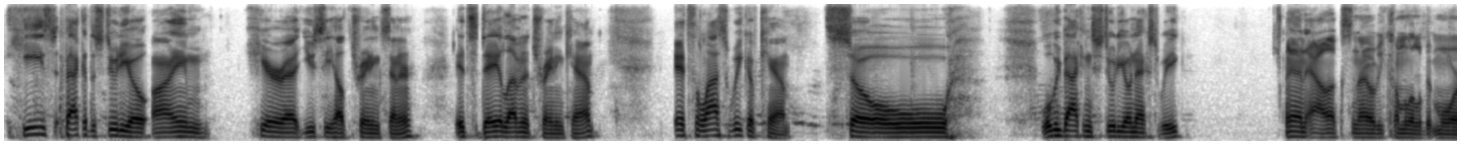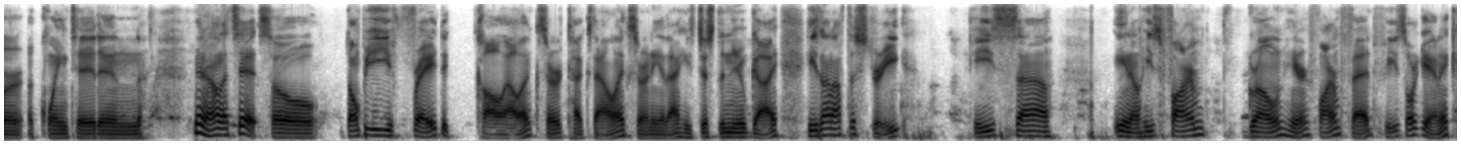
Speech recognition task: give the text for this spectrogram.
He's back at the studio. I'm here at UC Health Training Center. It's day 11 of training camp. It's the last week of camp. so we'll be back in studio next week, and Alex and I will become a little bit more acquainted, and you know that's it. So don't be afraid to call Alex or text Alex or any of that. He's just a new guy. He's not off the street. He's uh, you know he's farm grown here, farm fed. He's organic.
